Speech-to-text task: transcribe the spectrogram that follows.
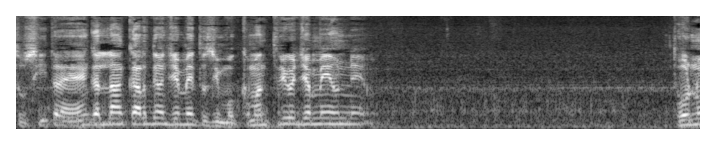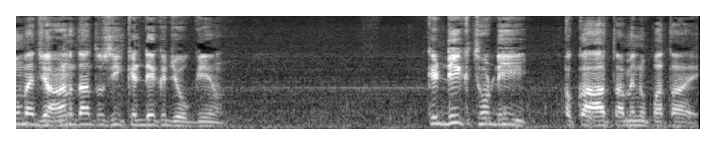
ਤੁਸੀਂ ਤਾਂ ਐਂ ਗੱਲਾਂ ਕਰਦੇ ਹੋ ਜਿਵੇਂ ਤੁਸੀਂ ਮੁੱਖ ਮੰਤਰੀ ਹੋ ਜੰਮੇ ਹੁੰਨੇ ਹੋ। ਤੁਹਾਨੂੰ ਮੈਂ ਜਾਣਦਾ ਤੁਸੀਂ ਕਿੱਡੇ ਕੁ ਜੋਗੇ ਹੋ। ਕਿੱਡੀ ਕੁ ਤੁਹਾਡੀ ਔਕਾਤ ਆ ਮੈਨੂੰ ਪਤਾ ਹੈ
